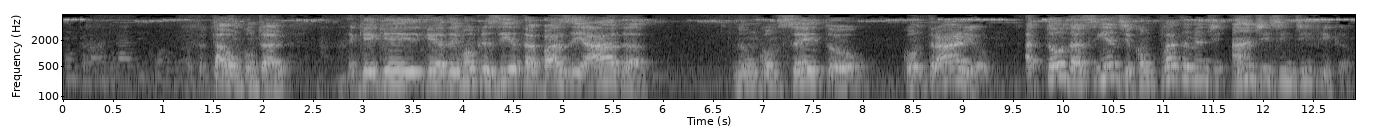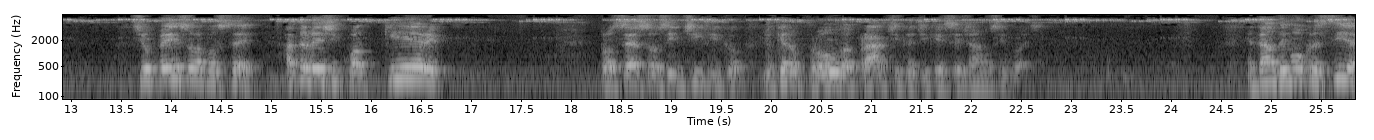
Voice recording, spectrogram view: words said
Contradiz. Tá bom, contrário. Que, que, que a democracia está baseada num conceito contrário a toda a ciência, completamente anticientífica. Se eu penso a você, através de qualquer processo científico, eu quero prova prática de que sejamos iguais. Então, a democracia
